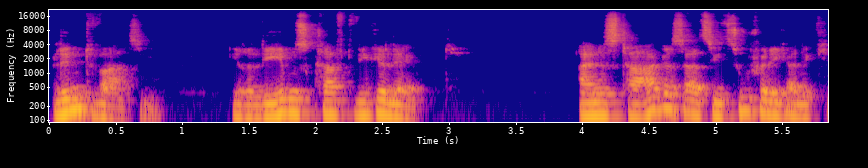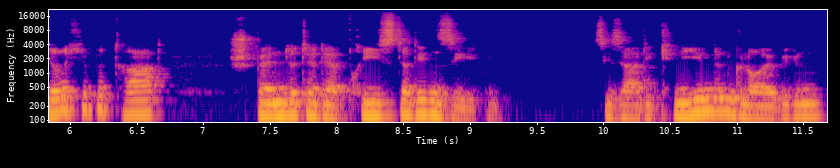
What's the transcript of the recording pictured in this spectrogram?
Blind war sie, ihre Lebenskraft wie gelähmt. Eines Tages, als sie zufällig eine Kirche betrat, spendete der Priester den Segen. Sie sah die knienden Gläubigen,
